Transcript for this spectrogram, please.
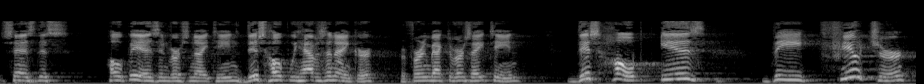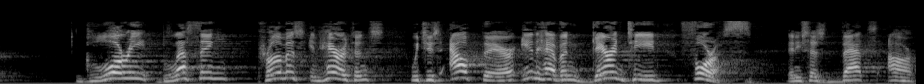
says this hope is in verse 19, this hope we have as an anchor, referring back to verse 18, this hope is the future glory, blessing, promise, inheritance, which is out there in heaven guaranteed for us. And he says that's our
